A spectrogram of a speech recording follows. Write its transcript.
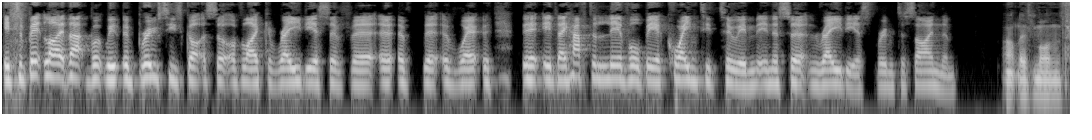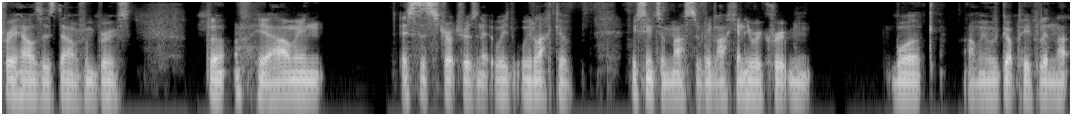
It's a bit like that, but with, with Brucey's got a sort of like a radius of uh, of of where they have to live or be acquainted to him in a certain radius for him to sign them. Can't live more than three houses down from Bruce, but yeah, I mean, it's the structure, isn't it? We we lack of, we seem to massively lack any recruitment work. I mean, we've got people in that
